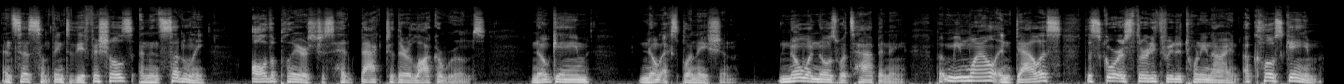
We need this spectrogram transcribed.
and says something to the officials, and then suddenly, all the players just head back to their locker rooms. No game, no explanation. No one knows what's happening. But meanwhile, in Dallas, the score is 33 to 29, a close game,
